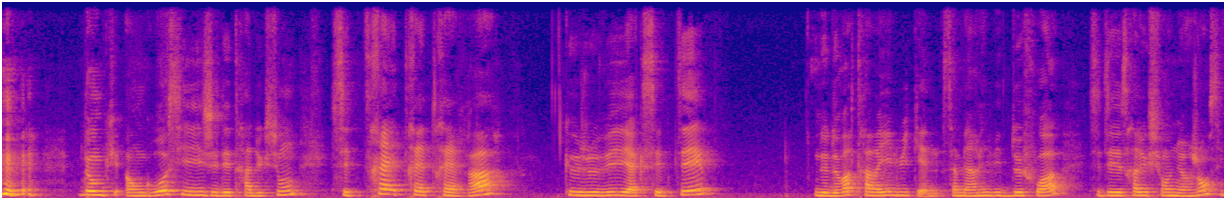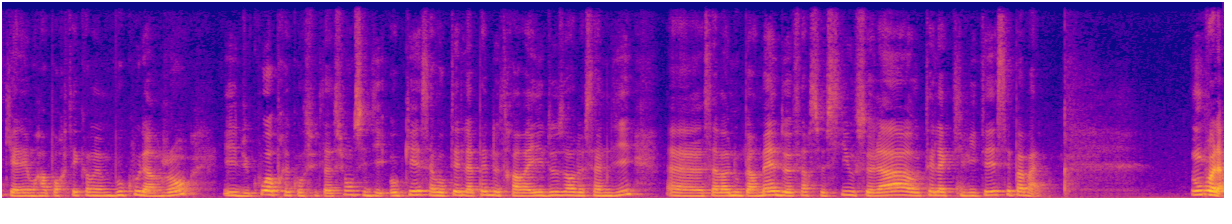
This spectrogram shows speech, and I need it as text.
Donc en gros, si j'ai des traductions, c'est très très très rare que je vais accepter de devoir travailler le week-end. Ça m'est arrivé deux fois. C'était des traductions en urgence et qui allaient me rapporter quand même beaucoup d'argent. Et du coup, après consultation, on s'est dit, ok, ça vaut peut-être la peine de travailler deux heures le samedi. Euh, ça va nous permettre de faire ceci ou cela ou telle activité, c'est pas mal. Donc voilà.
